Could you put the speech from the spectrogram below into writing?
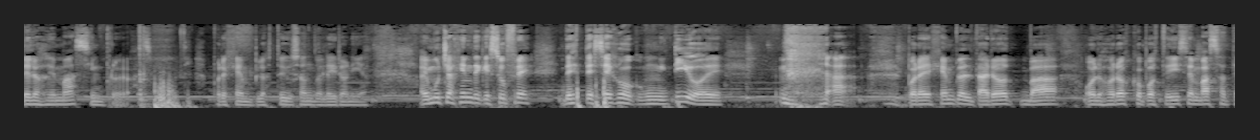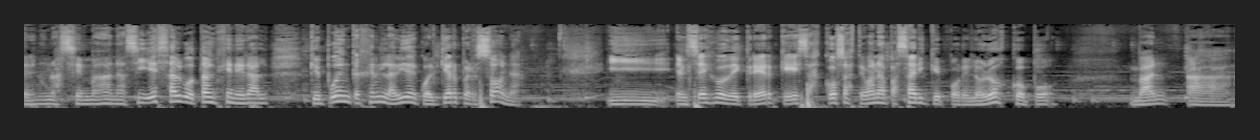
de los demás sin pruebas. Por ejemplo, estoy usando la ironía. Hay mucha gente que sufre de este sesgo cognitivo de por ejemplo, el tarot va o los horóscopos te dicen vas a tener una semana. Sí, es algo tan general que puede encajar en la vida de cualquier persona. Y el sesgo de creer que esas cosas te van a pasar y que por el horóscopo van a,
